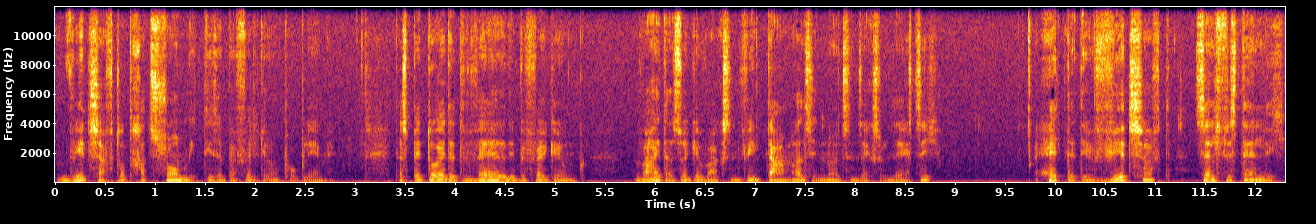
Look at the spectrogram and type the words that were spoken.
Wirtschaft dort hat schon mit dieser Bevölkerung Probleme. Das bedeutet, wäre die Bevölkerung weiter so gewachsen wie damals in 1966, hätte die Wirtschaft selbstverständlich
